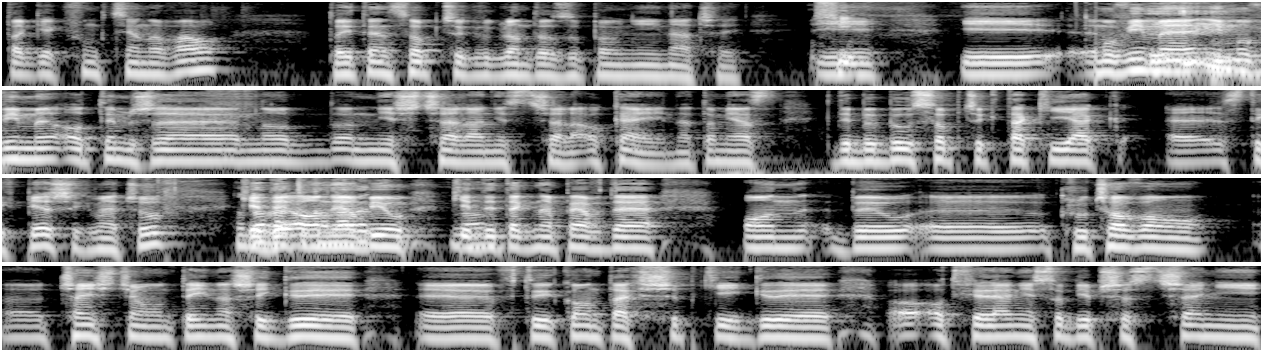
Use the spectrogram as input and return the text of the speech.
tak jak funkcjonował, to i ten Sobczyk wyglądał zupełnie inaczej. I, i mówimy, I mówimy o tym, że no, on nie strzela, nie strzela. Okej, okay. natomiast gdyby był Sobczyk taki jak e, z tych pierwszych meczów, no kiedy dobra, on robił, nawet, no. kiedy tak naprawdę on był e, kluczową częścią tej naszej gry e, w trójkątach szybkiej gry, otwieranie sobie przestrzeni,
